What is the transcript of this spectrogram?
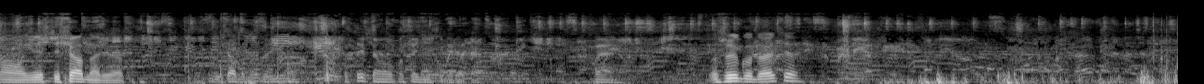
Ну, есть еще одна, ребят. Еще одна батарея. Посмотри, в чем его последняя сигарета. П. Жигу дайте.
